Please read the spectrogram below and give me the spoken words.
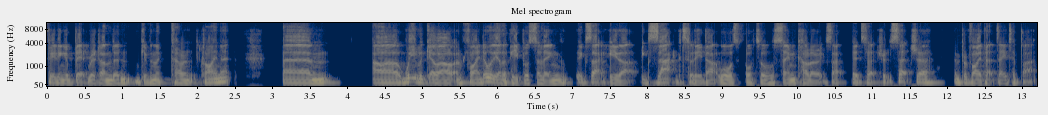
feeling a bit redundant given the current climate. Um, uh, we would go out and find all the other people selling exactly that, exactly that water bottle, same color, exact, etc., etc., and provide that data back.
